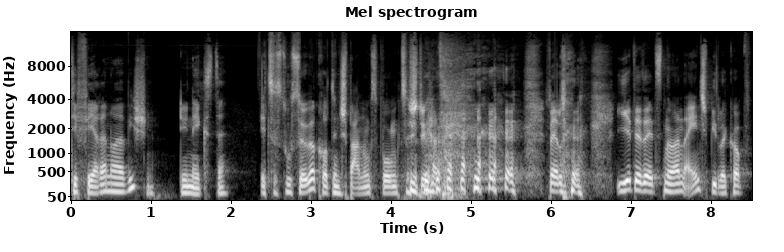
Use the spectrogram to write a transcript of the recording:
die Fähre noch erwischen, die nächste. Jetzt hast du selber gerade den Spannungsbogen zerstört. weil ich hätte jetzt nur einen Einspieler gehabt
